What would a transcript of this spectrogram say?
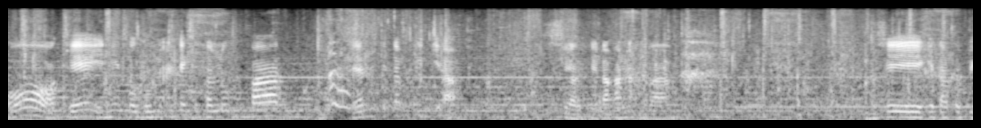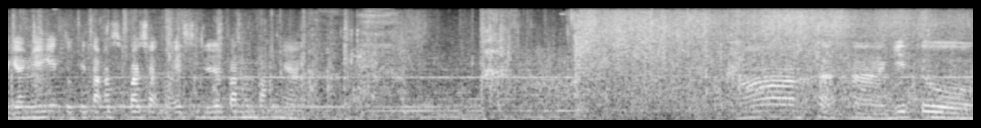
oh oke, ini kegunaannya kita lompat dan kita pergi up. Sial, kita kena bang. Masih kita terpegang yang itu, kita kasih pasak guys di depan nampaknya. Ah, gitu.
